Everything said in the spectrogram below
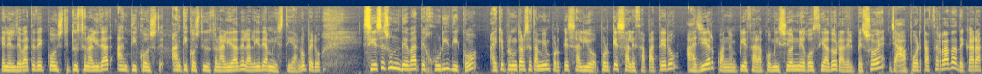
en el debate de constitucionalidad, anticonstitucionalidad de la ley de amnistía. ¿no? Pero si ese es un debate jurídico, hay que preguntarse también por qué salió, por qué sale Zapatero ayer cuando empieza la comisión negociadora del PSOE, ya a puerta cerrada de cara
